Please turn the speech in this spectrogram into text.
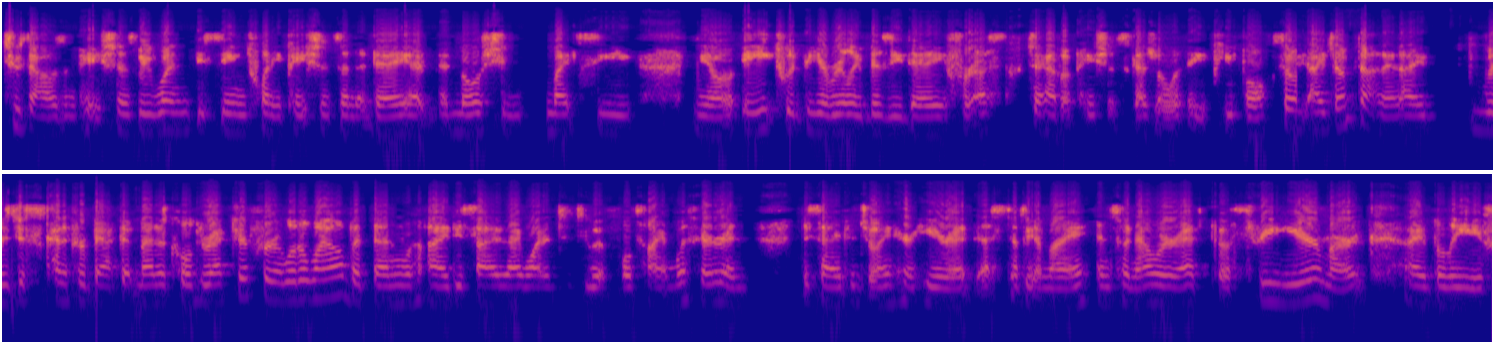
2,000 patients. We wouldn't be seeing 20 patients in a day. At, at most, you might see, you know, eight would be a really busy day for us to have a patient schedule with eight people. So I jumped on it. I was just kind of her backup medical director for a little while, but then I decided I wanted to do it full time with her and decided to join her here at SWMI. And so now we're at the three year mark, I believe,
